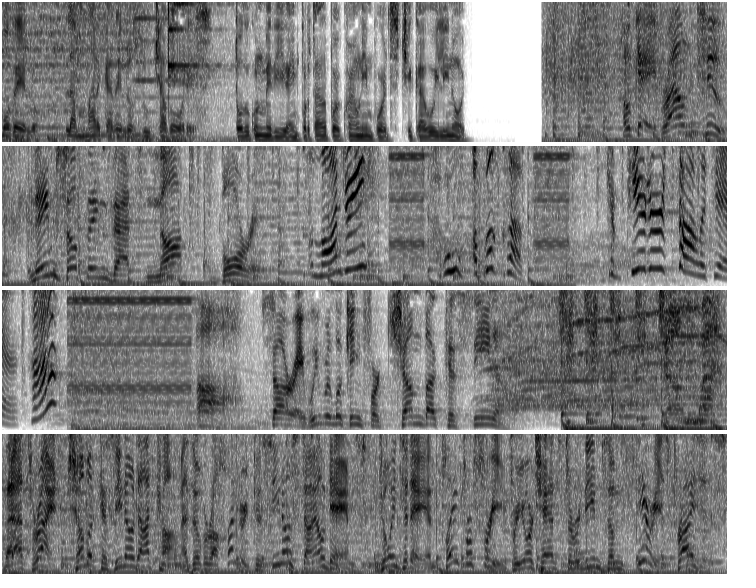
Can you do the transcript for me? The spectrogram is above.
Modelo, la marca de los luchadores. Todo con medida, importada por Crown Imports, Chicago, Illinois. Okay, round two. Name something that's not boring. A laundry? Ooh, a book club. Computer solitaire, huh? Ah, oh, sorry, we were looking for Chumba Casino. That's right. ChumbaCasino.com has over 100 casino style games. Join today and play for free for your chance to redeem some serious prizes.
